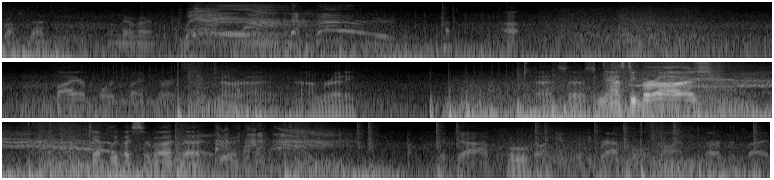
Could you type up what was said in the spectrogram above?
Rough gun. Oh, never mind. Uh, fire port side first. Alright, I'm ready. That's a nasty barrage! Can't believe I survived that. Good job. Ooh. Going in for the grapple on starboard side.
